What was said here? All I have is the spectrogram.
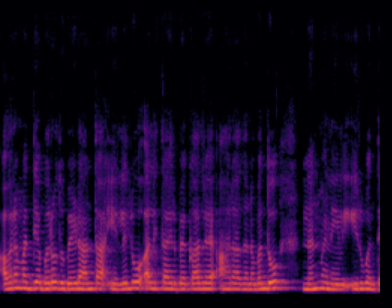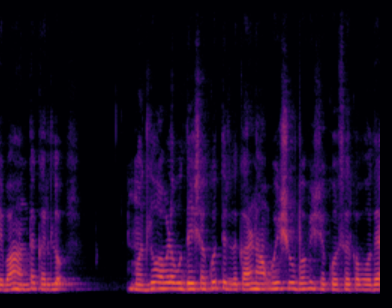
ಅವರ ಮಧ್ಯೆ ಬರೋದು ಬೇಡ ಅಂತ ಎಲ್ಲೆಲ್ಲೋ ಅಲಿತಾ ಇರಬೇಕಾದ್ರೆ ಆರಾಧನ ಬಂದು ನನ್ನ ಮನೆಯಲ್ಲಿ ಇರುವಂತೆ ಬಾ ಅಂತ ಕರೆದ್ಲು. ಮೊದಲು ಅವಳ ಉದ್ದೇಶ ಗೊತ್ತಿರದ ಕಾರಣ ವೈಶು ಭವಿಷ್ಯಕ್ಕೋಸ್ಕರ ಹೋದೆ.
